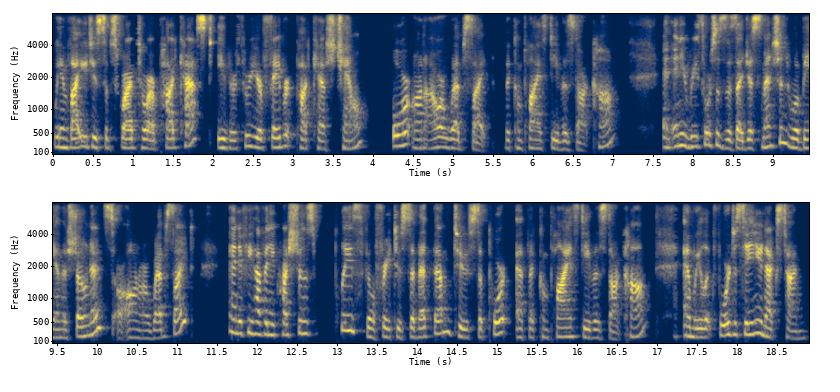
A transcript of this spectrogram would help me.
We invite you to subscribe to our podcast either through your favorite podcast channel or on our website, thecompliancedivas.com. And any resources, as I just mentioned, will be in the show notes or on our website. And if you have any questions, please feel free to submit them to support at thecompliancedivas.com. And we look forward to seeing you next time.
